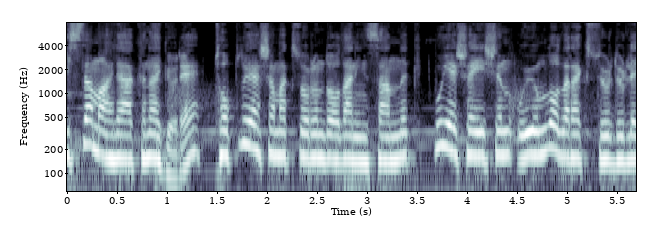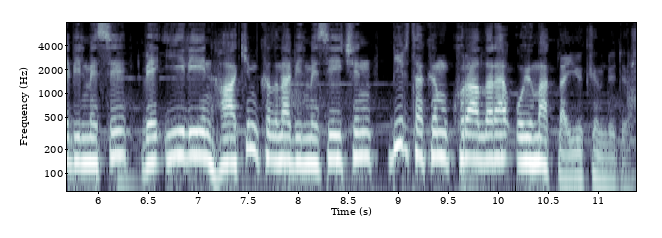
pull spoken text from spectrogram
İslam ahlakına göre toplu yaşamak zorunda olan insanlık, bu yaşayışın uyumlu olarak sürdürülebilmesi ve iyiliğin hakim kılınabilmesi için bir takım kurallara uymakla yükümlüdür.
